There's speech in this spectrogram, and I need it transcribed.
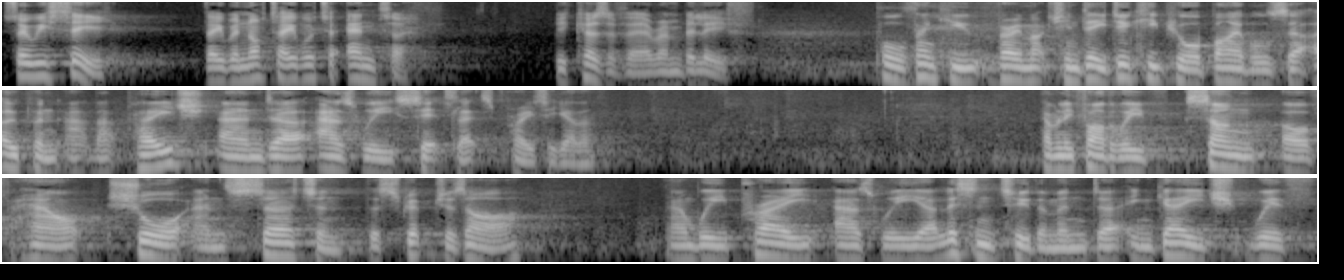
So we see they were not able to enter because of their unbelief. Paul, thank you very much indeed. Do keep your Bibles uh, open at that page, and uh, as we sit, let's pray together. Heavenly Father, we've sung of how sure and certain the scriptures are, and we pray as we uh, listen to them and uh, engage with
